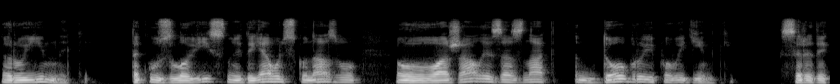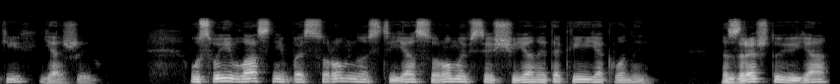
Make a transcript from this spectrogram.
руїнники, таку зловісну і диявольську назву вважали за знак доброї поведінки, серед яких я жив. У своїй власній безсоромності я соромився, що я не такий, як вони. Зрештою, я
